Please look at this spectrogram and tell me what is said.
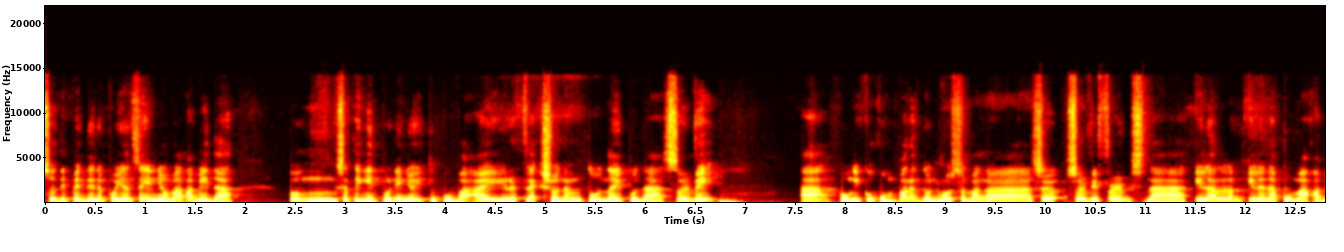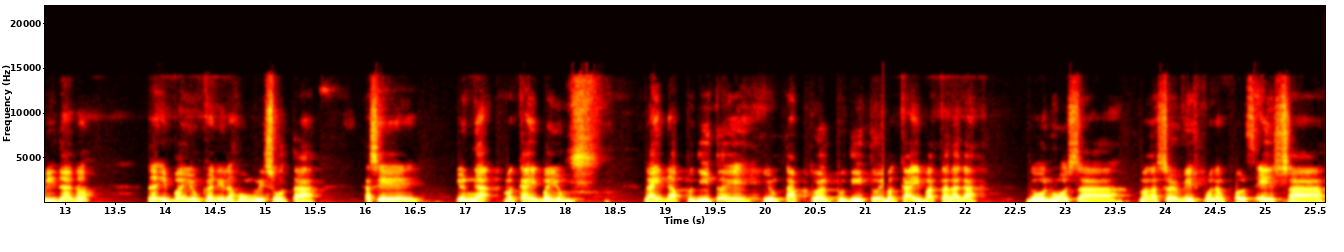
So depende na po yan sa inyo mga kabida kung sa tingin po ninyo ito po ba ay reflection ng tunay po na survey Ah, kung ikukumpara doon ho sa mga sur- survey firms na kilalang kilala po mga kabida, no? Na iba yung kanila hong resulta kasi yun nga, magkaiba yung lineup po dito eh. Yung top 12 po dito, magkaiba talaga doon ho sa mga surveys po ng Pulse Asia,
